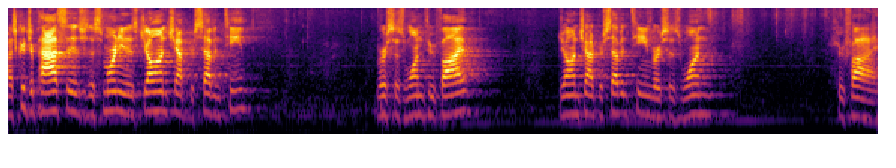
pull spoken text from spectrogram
Our scripture passage this morning is John chapter 17, verses 1 through 5. John chapter 17, verses 1 through 5.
